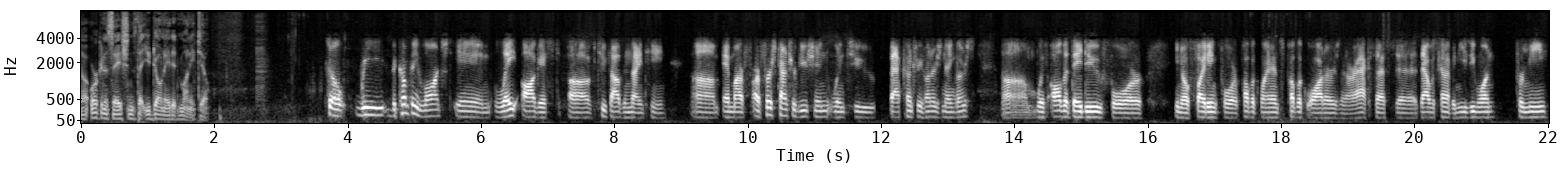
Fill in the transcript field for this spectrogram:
uh organizations that you donated money to so we the company launched in late August of 2019, um, and our our first contribution went to backcountry hunters and anglers, um, with all that they do for, you know, fighting for public lands, public waters, and our access. Uh, that was kind of an easy one for me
